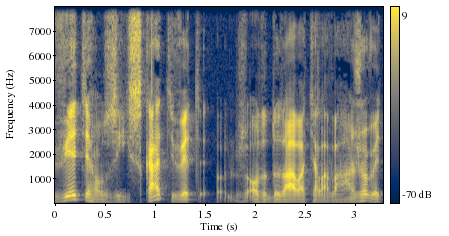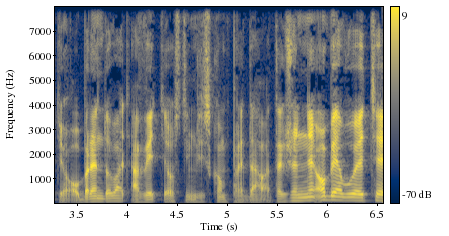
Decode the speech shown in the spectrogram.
viete ho získať viete, od dodávateľa vážo, viete ho obrendovať a viete ho s tým ziskom predávať. Takže neobjavujete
